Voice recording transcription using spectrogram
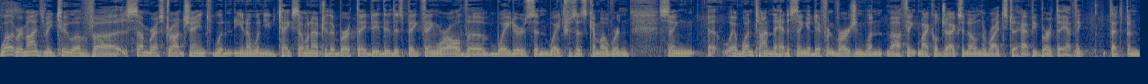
Well, it reminds me too of uh, some restaurant chains when you know when you take someone out to their birthday, they do this big thing where all the waiters and waitresses come over and sing. Uh, at one time, they had to sing a different version when uh, I think Michael Jackson owned the rights to "Happy Birthday." I think that's been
